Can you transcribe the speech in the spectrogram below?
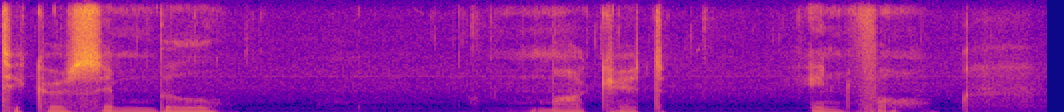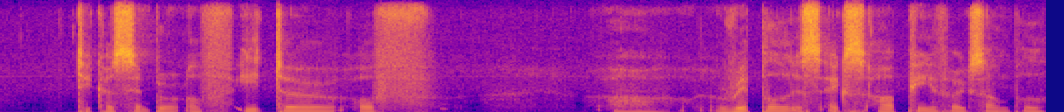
ticker symbol market info ticker symbol of ether of uh, ripple is xrp for example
